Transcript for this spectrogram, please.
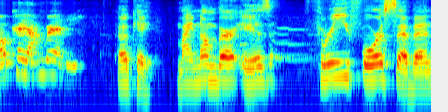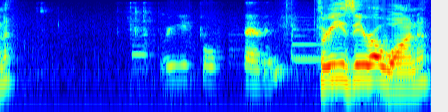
Okay, I'm ready. Okay. My number is 347 Three four seven 301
